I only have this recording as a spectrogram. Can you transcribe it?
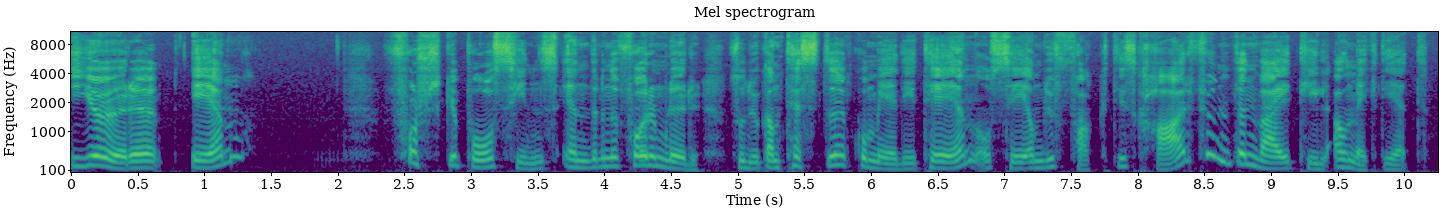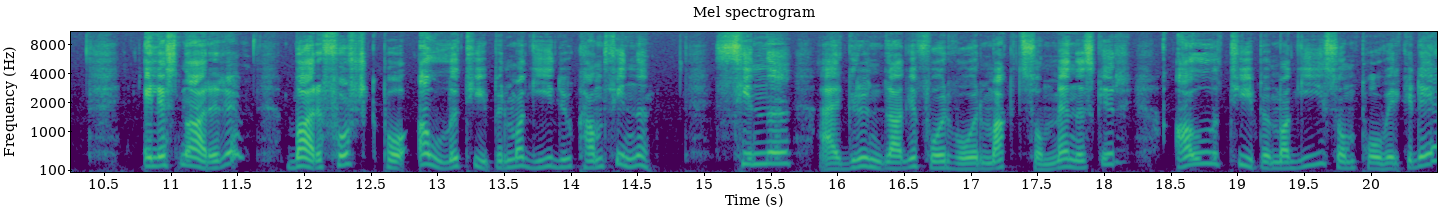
Gjøre 1. Forske på sinnsendrende formler, så du kan teste komedie-T-en og se om du faktisk har funnet en vei til allmektighet. Eller snarere, bare forsk på alle typer magi du kan finne. Sinnet er grunnlaget for vår makt som mennesker. All type magi som påvirker det,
